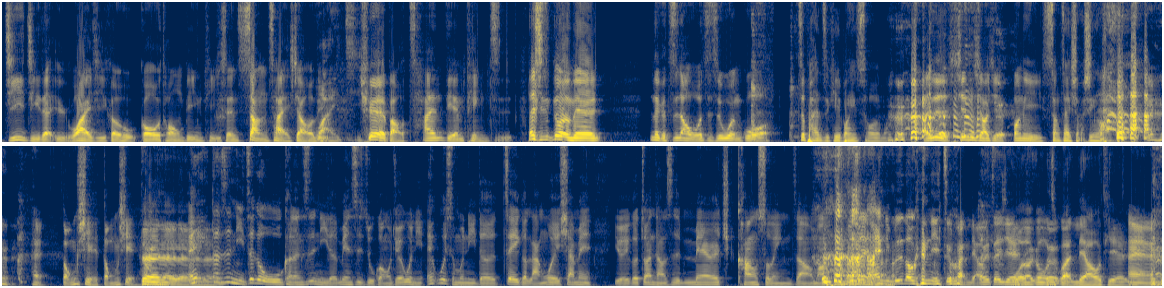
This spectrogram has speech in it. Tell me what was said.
积极的与外籍客户沟通，并提升上菜效率，确保餐点品质。那其实根本没人那个知道，我只是问过，这盘子可以帮你收了吗？还是先生小姐帮你上菜小心哦？嘿，懂写懂写。对对对。哎，但是你这个我可能是你的面试主管，我就会问你，哎，为什么你的这个栏位下面有一个专长是 marriage counseling，你知道吗？哎，你不是都跟你主管聊这些？我都跟我主管聊天。哎。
